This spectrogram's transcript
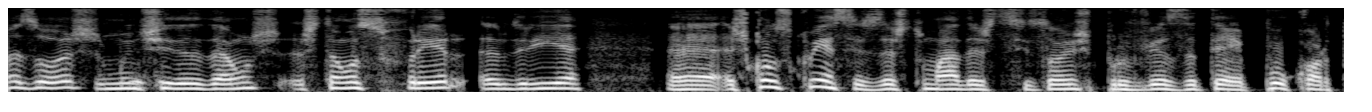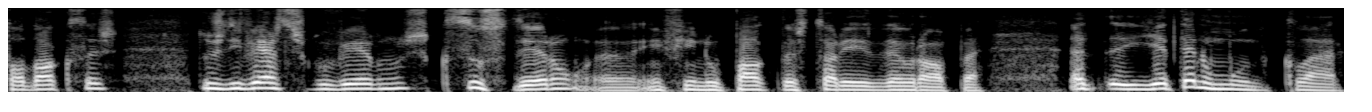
Mas hoje muitos cidadãos estão a sofrer, eu diria, uh, as consequências das tomadas de decisões, por vezes até pouco ortodoxas, dos diversos governos que sucederam, uh, enfim, no palco da história da Europa e até no mundo, claro.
